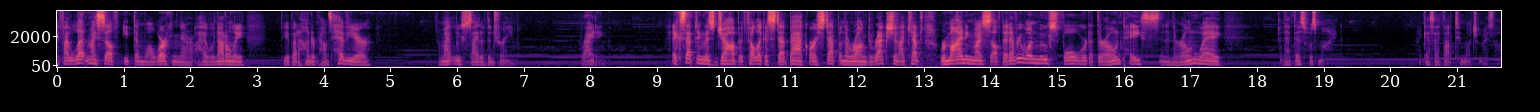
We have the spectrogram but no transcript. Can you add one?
if I let myself eat them while working there, I would not only be about 100 pounds heavier, I might lose sight of the dream writing. Accepting this job, it felt like a step back or a step in the wrong direction. I kept reminding myself that everyone moves forward at their own pace and in their own way, and that this was mine. I guess I thought too much of myself.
